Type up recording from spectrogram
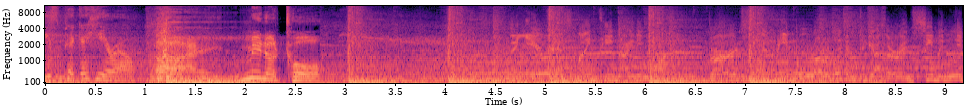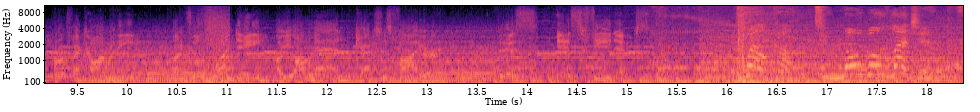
Please pick a hero. I, Minotaur. The year is 1991. Birds and people are living together in seemingly perfect harmony. Until one day, a young man catches fire. This is Phoenix. Welcome to Mobile Legends!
